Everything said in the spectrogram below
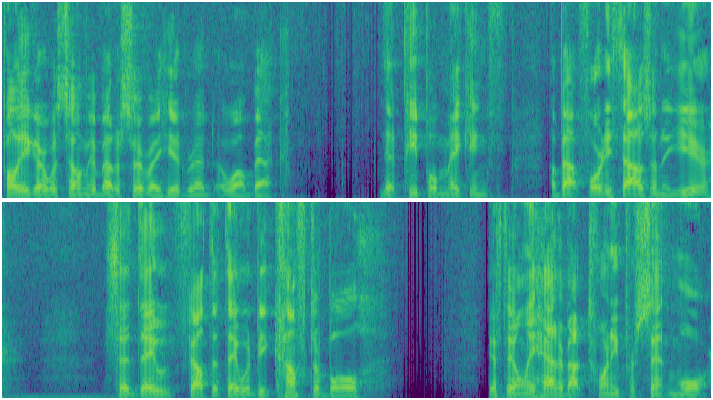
Paul Egar was telling me about a survey he had read a while back that people making about 40,000 a year said they felt that they would be comfortable if they only had about 20% more,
